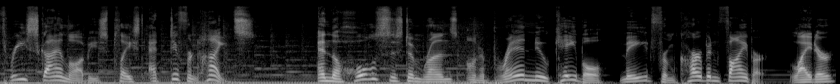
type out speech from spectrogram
three sky lobbies placed at different heights. And the whole system runs on a brand new cable made from carbon fiber, lighter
